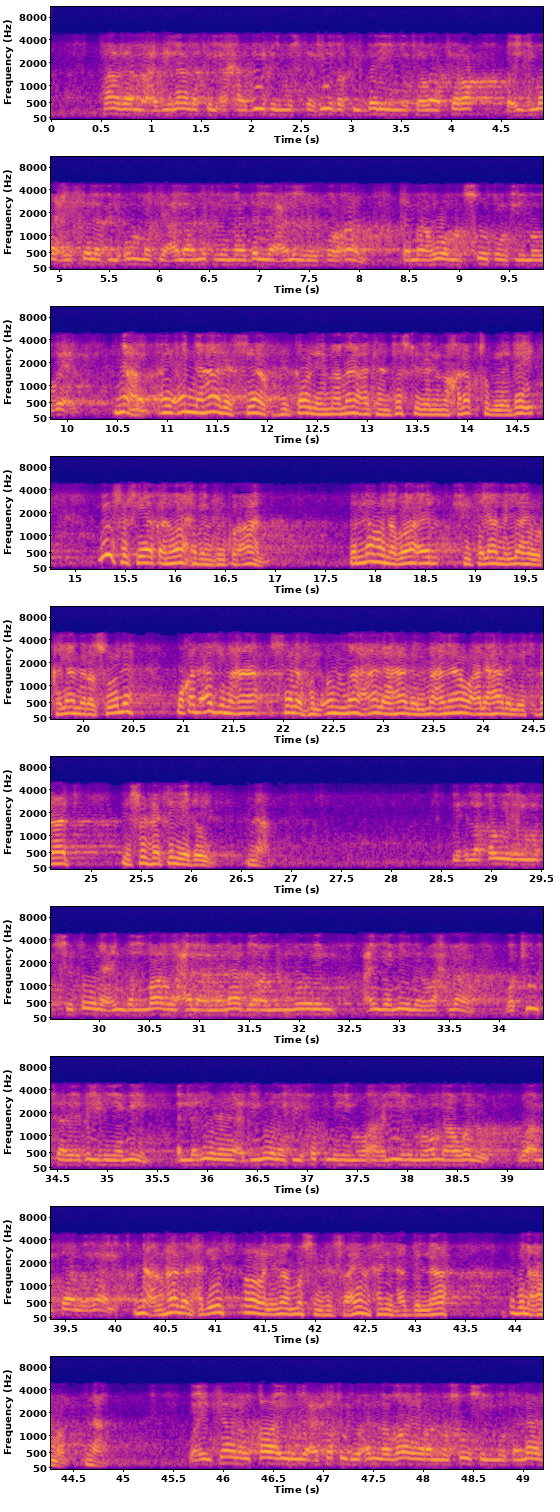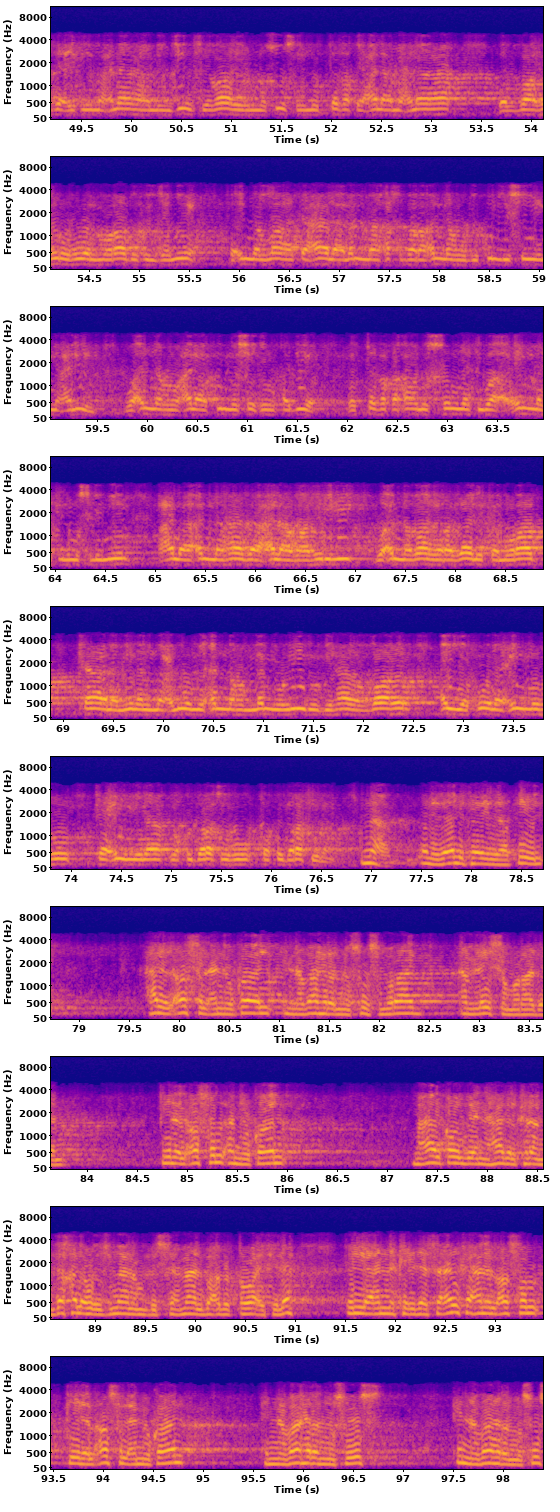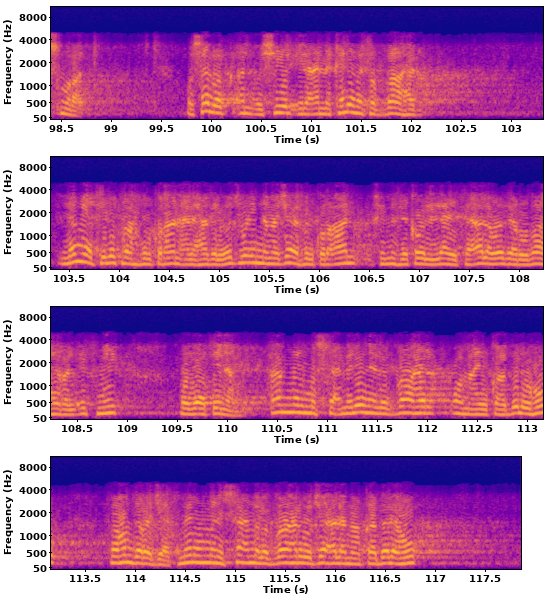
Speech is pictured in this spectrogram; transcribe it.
هذا مع دلالة الأحاديث المستفيضة بل المتواترة وإجماع سلف الأمة على مثل ما دل عليه القرآن كما هو مبسوط في موضعه. نعم أي أن هذا السياق في قوله ما منعك أن تسجد لما خلقت بيدي ليس سياقا واحدا في القرآن بل له نظائر في كلام الله وكلام رسوله وقد أجمع سلف الأمة على هذا المعنى وعلى هذا الإثبات لصفة اليدين. نعم. مثل قوله المقسطون عند الله على منابر من نور عن يمين الرحمن وكلتا يديه يمين الذين يعدلون في حكمهم وأهليهم وما ولوا وأمثال ذلك. نعم هذا الحديث رواه الإمام مسلم في صحيح حديث عبد الله بن عمر نعم. وإن كان القائل يعتقد أن ظاهر النصوص المتنازع في معناها من جنس ظاهر النصوص المتفق على معناها والظاهر هو المراد في الجميع فإن الله تعالى لما أخبر أنه بكل شيء عليم وأنه على كل شيء قدير واتفق أهل السنة وأئمة المسلمين على أن هذا على ظاهره وأن ظاهر ذلك مراد كان من المعلوم أنهم لم يريدوا بهذا الظاهر أن يكون علمه كعلمنا وقدرته كقدرتنا. نعم. ولذلك إذا قيل هل الأصل أن يقال إن ظاهر النصوص مراد أم ليس مرادا؟ قيل الأصل أن يقال مع القول بأن هذا الكلام دخله إجمالا باستعمال بعض الطوائف له إلا أنك إذا سألت عن الأصل قيل الأصل أن يقال إن ظاهر النصوص إن ظاهر النصوص مراد. وسبق أن أشير إلى أن كلمة الظاهر لم يأتي ذكرها في القرآن على هذا الوجه وإنما جاء في القرآن في مثل قول الله تعالى وذروا ظاهر الإثم وباطنه أما المستعملين للظاهر وما يقابله فهم درجات. منهم من استعمل الظاهر وجعل ما قابله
